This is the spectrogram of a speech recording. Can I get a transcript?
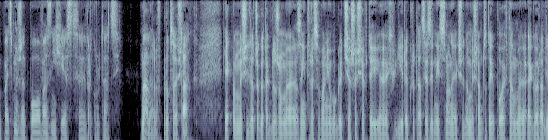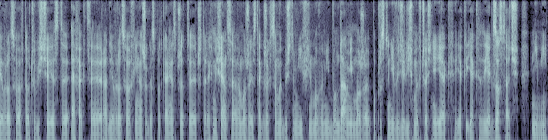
y, powiedzmy, że połowa z nich jest w rekrutacji. Nadal w procesie. Tak. Jak pan myśli, dlaczego tak dużym e, zainteresowaniem w ogóle cieszy się w tej e, chwili rekrutacja? Z jednej strony, jak się domyślam, tutaj połech tam e, ego Radia Wrocław, to oczywiście jest efekt Radia Wrocław i naszego spotkania sprzed czterech miesięcy, ale może jest tak, że chcemy być tymi filmowymi bondami, może po prostu nie wiedzieliśmy wcześniej, jak, jak, jak, jak zostać nimi.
